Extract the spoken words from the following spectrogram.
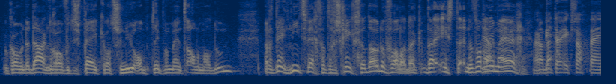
We komen er dadelijk nog over te spreken wat ze nu op dit moment allemaal doen. Maar dat neemt niet weg dat er verschrikkelijk veel doden vallen. Daar, daar is, en dat wordt Ja. alleen maar erger. Maar Pieter, ik zag bij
